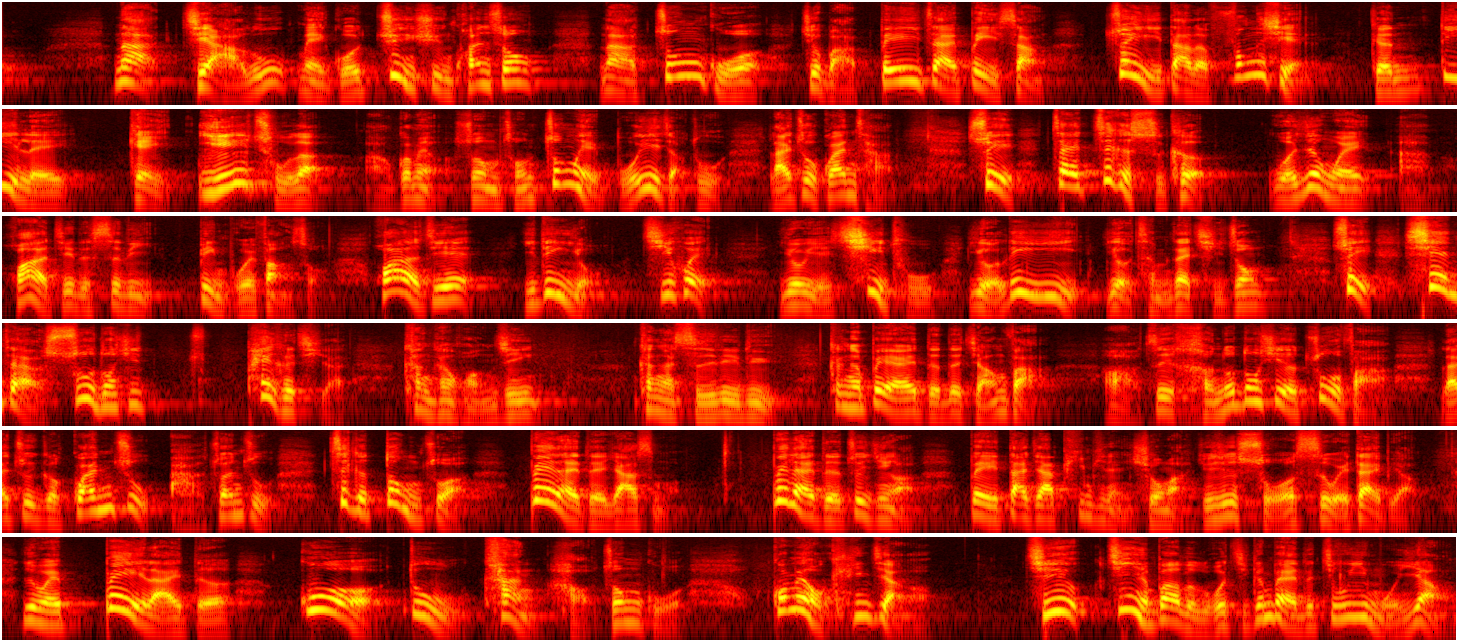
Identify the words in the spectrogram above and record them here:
那假如美国继续宽松，那中国就把背在背上最大的风险跟地雷。给移除了啊，观众朋友，所以我们从中美博弈角度来做观察，所以在这个时刻，我认为啊，华尔街的势力并不会放手，华尔街一定有机会，有也企图，有利益，有成本在其中，所以现在，所有东西配合起来，看看黄金，看看实际利率，看看贝莱德的讲法啊，这很多东西的做法来做一个关注啊，专注这个动作，贝莱德压什么？贝莱德最近啊，被大家批评很凶啊，尤其是索罗斯为代表，认为贝莱德。过度看好中国，光明，我跟你讲哦，其实金钱报的逻辑跟贝莱德几乎一模一样。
